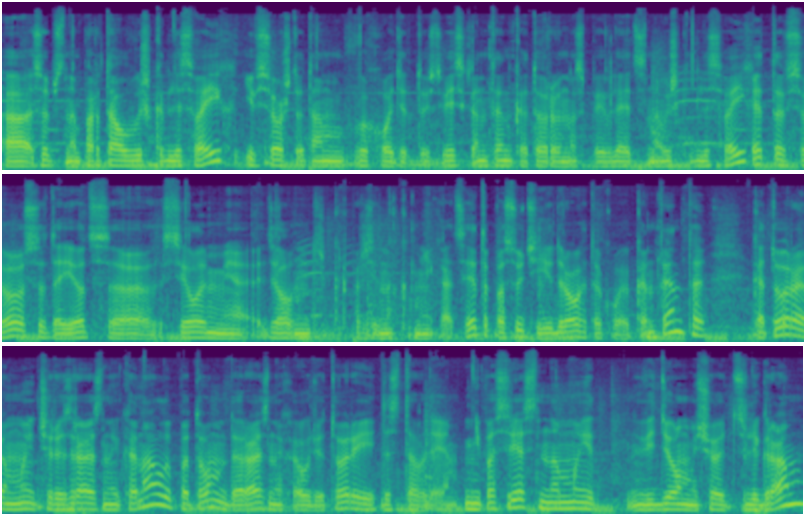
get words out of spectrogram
э, собственно, портал «Вышка для своих» и все, что там выходит, то есть весь контент, который у нас появляется на «Вышке для своих», это все создается силами отдела внутрикорпоративных коммуникаций. Это, по сути, ядро такое контента, которое мы через разные каналы потом до разных аудиторий доставляем. Непосредственно мы ведем еще Telegram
